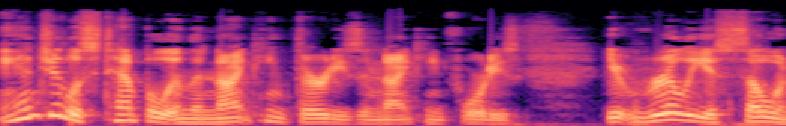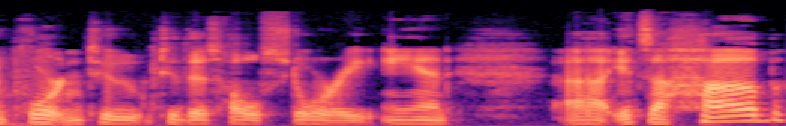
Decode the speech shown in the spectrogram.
Angelus Temple in the 1930s and 1940s, it really is so important to to this whole story, and uh, it's a hub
